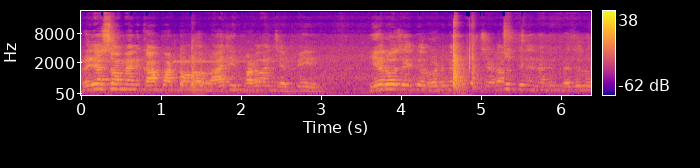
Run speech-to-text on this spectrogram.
ప్రజాస్వామ్యాన్ని కాపాడటంలో రాజీ పడమని చెప్పి ఏ రోజైతే రోడ్డు మీదకి వచ్చాడో శుద్ధిని నమ్మి ప్రజలు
